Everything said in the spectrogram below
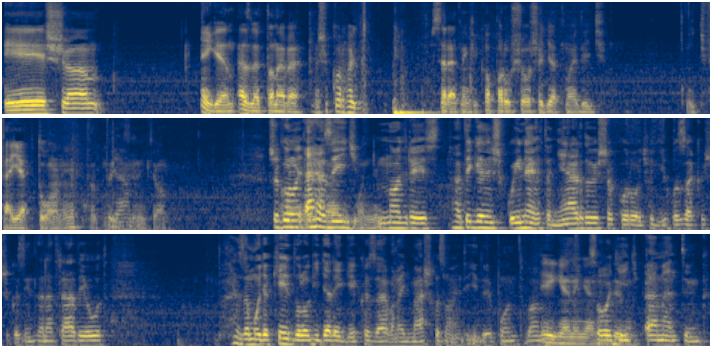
és öm, igen, ez lett a neve. És akkor, hogy szeretnénk egy kaparós sorsegyet majd így, így fejebb tolni. Tehát így, Igen. így a, És akkor hogy ehhez így mondjuk. nagy részt, hát igen, és akkor innen jött a nyerdő, és akkor hogy, hogy így hozzákössük az internetrádiót. Ez amúgy a két dolog így eléggé közel van egymáshoz, amit igen, időpontban. igen. szóval, hogy így elmentünk,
